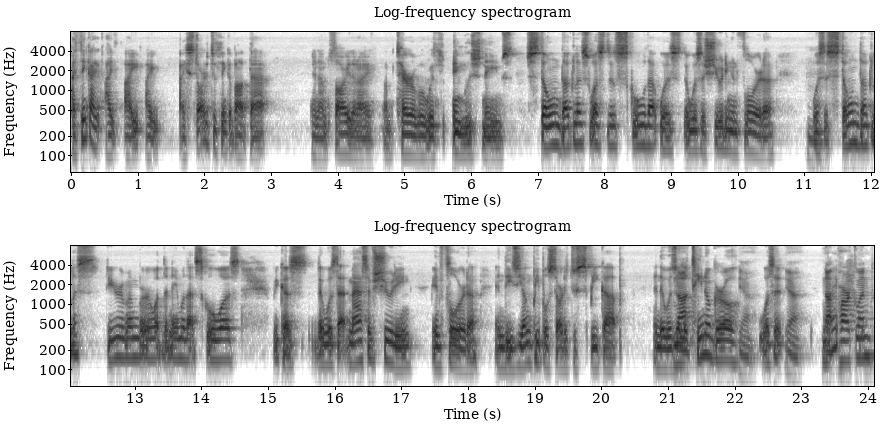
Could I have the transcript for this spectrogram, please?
I think I, I, I, I, started to think about that. And I'm sorry that I, I'm terrible with English names. Stone Douglas was the school that was, there was a shooting in Florida. Mm-hmm. Was it Stone Douglas? Do you remember what the name of that school was? Because there was that massive shooting in Florida, and these young people started to speak up. And there was a Latino girl. Yeah. Was it? Yeah. Not Right? Parkland?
